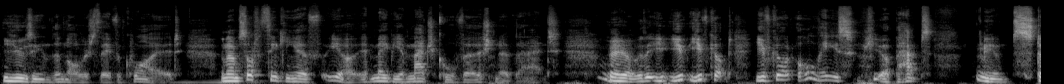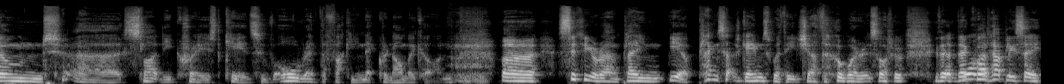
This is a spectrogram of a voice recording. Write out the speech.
using the knowledge they've acquired. And I'm sort of thinking of you know it may be a magical version of that. You know, you, you've got you've got all these you know perhaps you know, stoned, uh, slightly crazed kids who've all read the fucking Necronomicon, uh, sitting around playing, know, playing such games with each other where it's sort of, they they Well, quite happily say,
